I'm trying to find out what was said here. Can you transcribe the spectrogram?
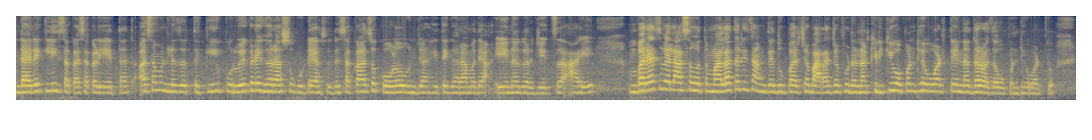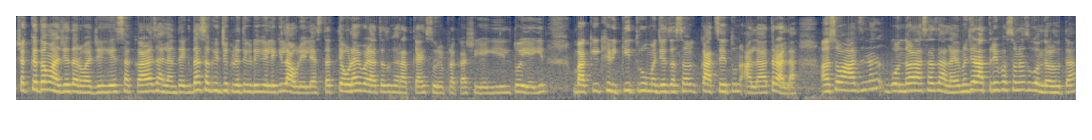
डायरेक्टली सकाळ सकाळी येतात. असं म्हटलं जातं की पूर्वेकडे घर असू कुठे असू दे सकाळचं कोळं ऊन जे आहे ते घरामध्ये येणं गरजेचं आहे. बऱ्याच वेळेला असं होतं मला तरी सांगते दुपारच्या बाराच्या पुढं ना खिडकी ओपन ठेवू वाटते ना दरवाजा ओपन ठेवू वाटतो. शक्यतो माझे दरवाजे हे सकाळ झाल्यानंतर एकदा सगळी जिकडे तिकडे गेले की लावलेले असतात. तेवढ्या वेळातच घरात काय सूर्यप्रकाश येईल तो येईल. बाकी खिडकी थ्रू म्हणजे जसं काचेतून आला तर आला. असो आज ना गोंधळ असा झाला आहे म्हणजे रात्रीपासूनच गोंधळ होता.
